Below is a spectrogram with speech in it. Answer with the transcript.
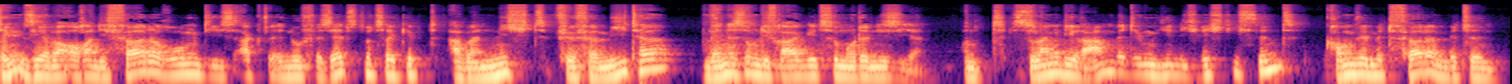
Denken Sie aber auch an die Förderung, die es aktuell nur für Selbstnutzer gibt, aber nicht für Vermieter, wenn es um die Frage geht zu modernisieren. Und solange die Rahmenbedingungen hier nicht richtig sind, kommen wir mit Fördermitteln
